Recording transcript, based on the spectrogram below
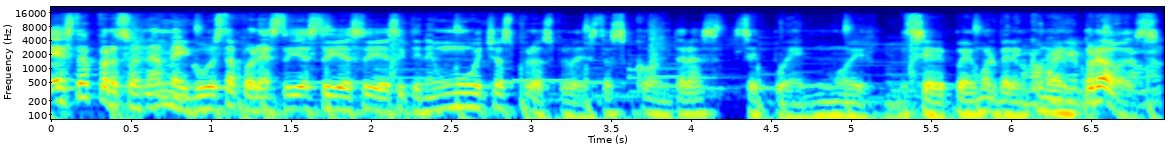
Esta persona me gusta por esto y esto y esto y esto y tiene muchos pros, pero estos contras se pueden, mover, se pueden volver en como en pros.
